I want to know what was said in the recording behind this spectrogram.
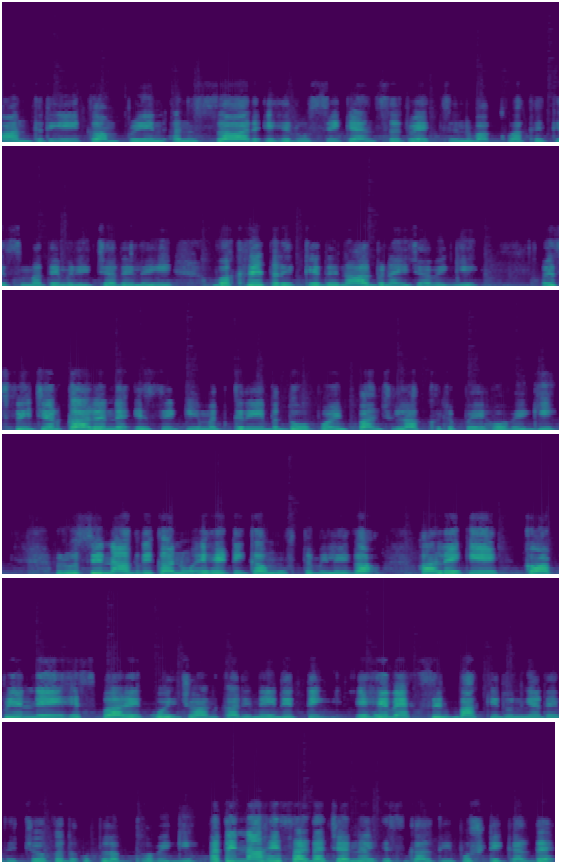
ਆਂਦਰੀ ਕੰਪਰੀਨ ਅਨੁਸਾਰ ਇਹ ਰੂਸੀ ਕੈਂਸਰ ਵੈਕਸੀਨ ਵੱਖ-ਵੱਖ ਕਿਸਮਾਂ ਦੇ ਮਰੀਜ਼ਾਂ ਦੇ ਲਈ ਵੱਖਰੇ ਤਰੀਕੇ ਦੇ ਨਾਲ ਬਣਾਈ ਜਾਵੇਗੀ। ਇਸ ਫੀਚਰ ਕਾਰਨ ਇਸ ਦੀ ਕੀਮਤ ਕਰੀਬ 2.5 ਲੱਖ ਰੁਪਏ ਹੋਵੇਗੀ। ਰੂਸੀ ਨਾਗਰਿਕਾਂ ਨੂੰ ਇਹ ਟੀਕਾ ਮੁਫਤ ਮਿਲੇਗਾ। ਹਾਲਾਂਕਿ ਕਾਪਰੀਨ ਨੇ ਇਸ ਬਾਰੇ ਕੋਈ ਜਾਣਕਾਰੀ ਨਹੀਂ ਦਿੱਤੀ। ਇਹ ਵੈਕਸੀਨ ਬਾਕੀ ਦੁਨੀਆ ਦੇ ਵਿੱਚੋਂ ਕਦ ਉਪਲਬਧ ਹੋਵੇਗੀ ਅਤੇ ਨਾ ਹੀ ਸਾਡਾ ਚੈਨਲ ਇਸ ਗੱਲ ਦੀ ਪੁਸ਼ਟੀ ਕਰਦਾ ਹੈ।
